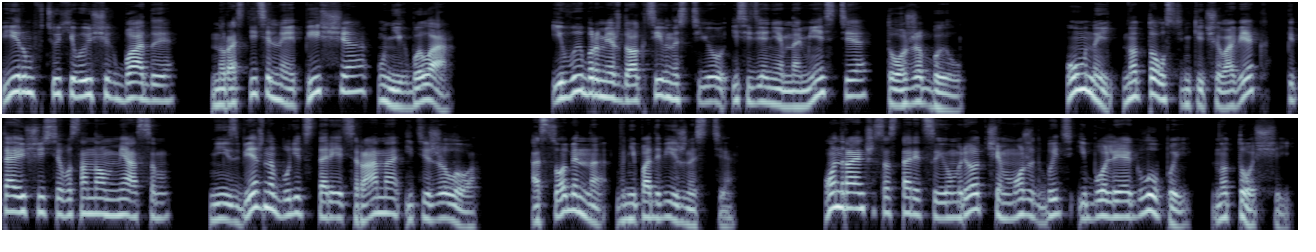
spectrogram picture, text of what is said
фирм, втюхивающих БАДы, но растительная пища у них была. И выбор между активностью и сидением на месте тоже был. Умный, но толстенький человек, питающийся в основном мясом, неизбежно будет стареть рано и тяжело, особенно в неподвижности. Он раньше состарится и умрет, чем может быть и более глупый, но тощий.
